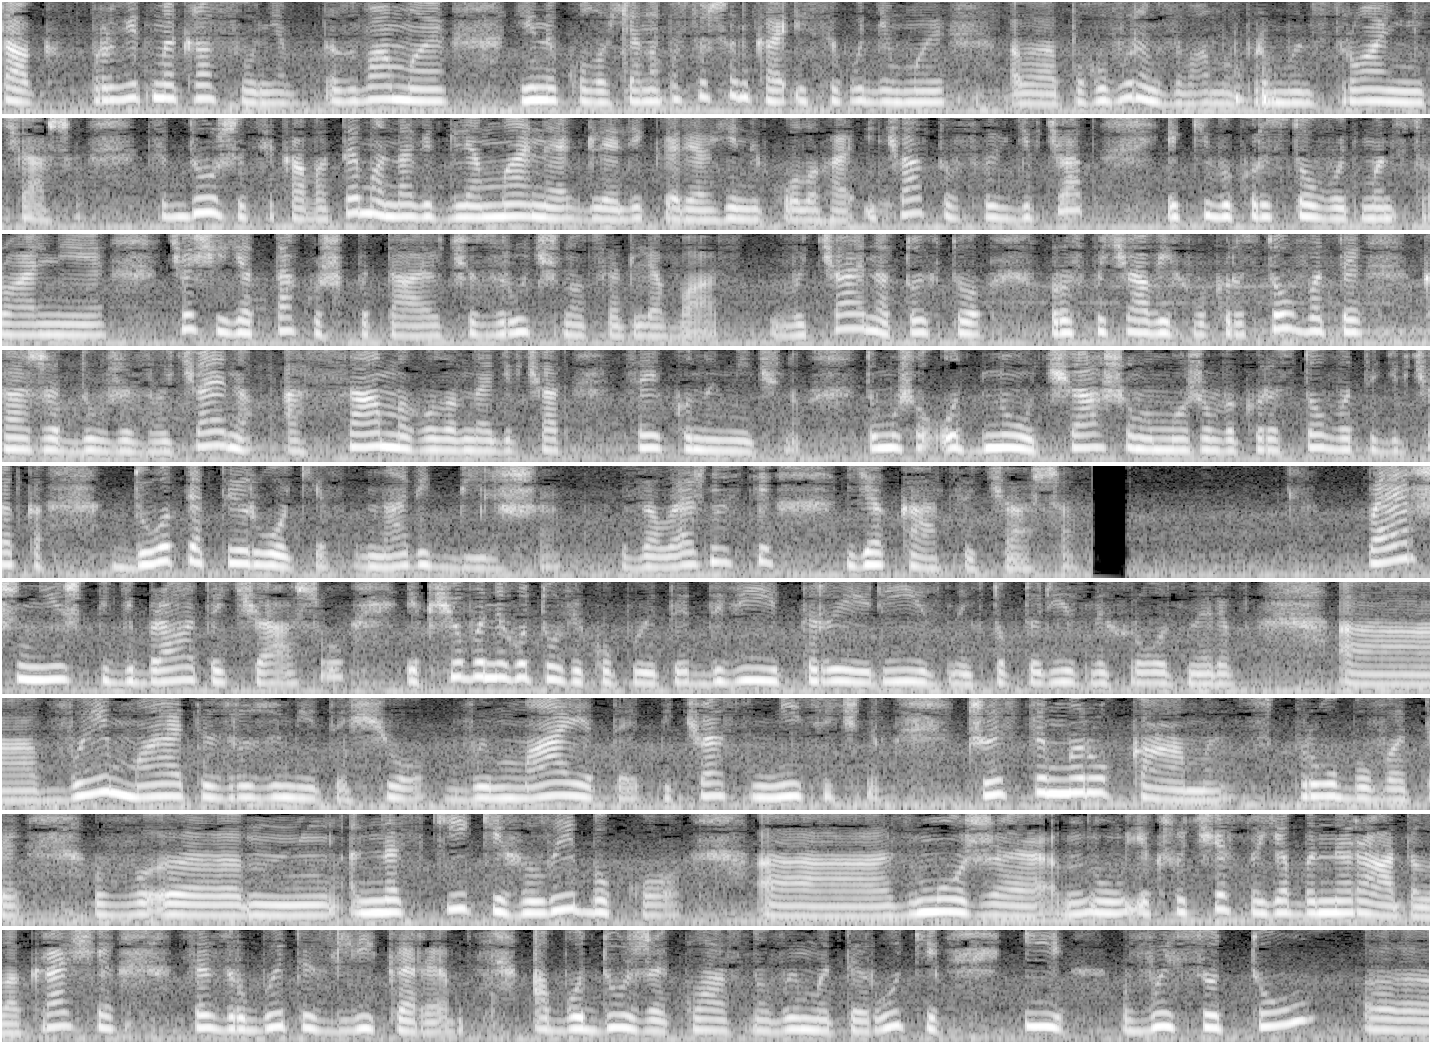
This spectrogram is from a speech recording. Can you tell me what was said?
Так, привіт, ми красуні. З вами гінеколог Яна Пастушенка, і сьогодні ми е, поговоримо з вами про менструальні чаші. Це дуже цікава тема, навіть для мене, як для лікаря-гінеколога. І часто в своїх дівчат, які використовують менструальні чаші, я також питаю, чи зручно це для вас. Звичайно, той, хто розпочав їх використовувати, каже дуже звичайно. А саме головне, дівчат, це економічно, тому що одну чашу ми можемо використовувати дівчатка до 5 років, навіть більше, в залежності, яка це чаша. Перш ніж підібрати чашу, якщо ви не готові купити дві-три різних, тобто різних розмірів, ви маєте зрозуміти, що ви маєте під час місячних чистими руками спробувати в е, наскільки глибоко зможе, ну якщо чесно, я би не радила. Краще це зробити з лікарем або дуже класно вимити руки і висоту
